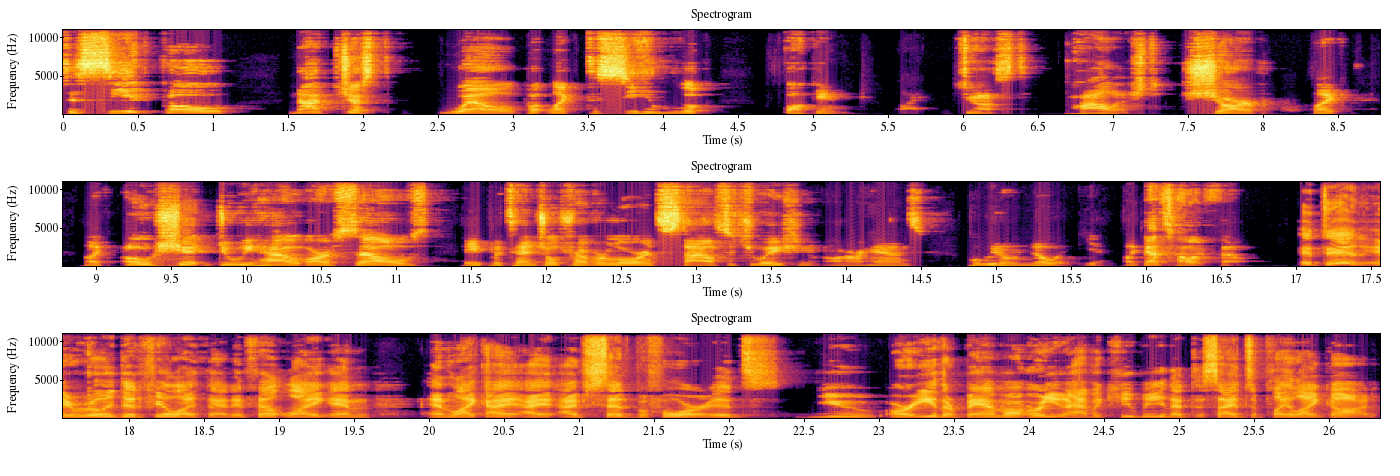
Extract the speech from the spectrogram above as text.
to see it go not just well but like to see him look fucking like just polished, sharp, like like oh shit, do we have ourselves a potential Trevor Lawrence style situation on our hands, but we don't know it yet. Like that's how it felt. It did. It really did feel like that. It felt like, and and like I, I I've said before, it's you are either Bama or you have a QB that decides to play like God,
